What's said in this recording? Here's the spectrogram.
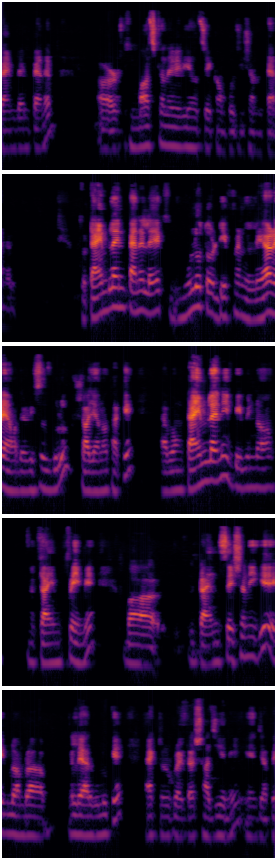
টাইম লাইন প্যানেল আর মাঝখানের এরিয়া হচ্ছে কম্পোজিশন প্যানেল তো টাইম লাইন প্যানেলে মূলত ডিফারেন্ট লেয়ারে আমাদের রিসোর্সগুলো সাজানো থাকে এবং টাইম লাইনে বিভিন্ন টাইম ফ্রেমে বা সেশনে গিয়ে এগুলো আমরা লেয়ারগুলোকে একটার উপর একটা সাজিয়ে নিই যাতে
